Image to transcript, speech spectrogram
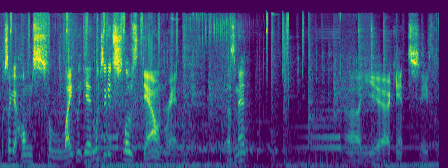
Looks like it homes slightly. Yeah, it looks like it slows down randomly, doesn't it? Uh, yeah, I can't safely.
